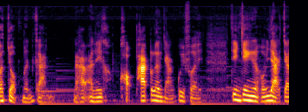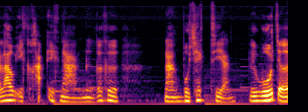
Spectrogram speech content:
ก็จบเหมือนกันนะครับ อันนี้ขอพักเรื่องหยางกุ้ยเฟย จริงๆเนี่ยผมอยากจะเล่าอีกค่ะอีกนางหนึ่งก็คือ นางบูเช็คเทียน หรือหูเจ๋อ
